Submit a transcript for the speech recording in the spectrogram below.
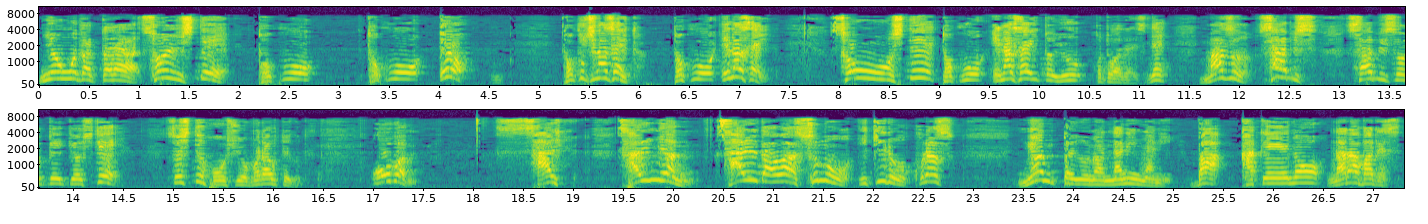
日本語だったら損して徳を徳を得ろ。得しなさいと。徳を得なさい。損をして徳を得なさいという言葉ですね。まずサービス。サービスを提供してそして報酬をもらうということです。5番。살살면살다は住む生きる暮らす。면というのは何々。場家庭のならばです。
